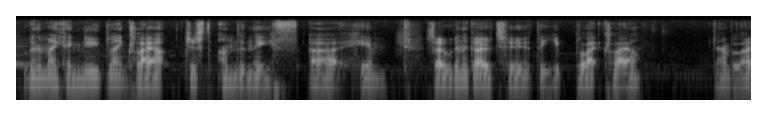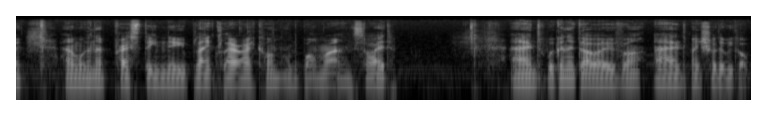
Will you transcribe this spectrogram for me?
we're going to make a new blank layer just underneath uh, him. So we're going to go to the black layer down below and we're going to press the new blank layer icon on the bottom right hand side and we're going to go over and make sure that we got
